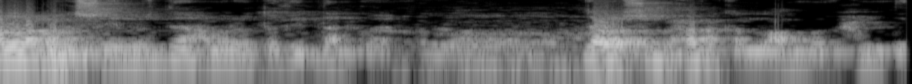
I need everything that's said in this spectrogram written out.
আল্লাহ আমার তফিক দান করেন। যাও সুবহানাক আল্লাহুম্মা বিহামদিক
